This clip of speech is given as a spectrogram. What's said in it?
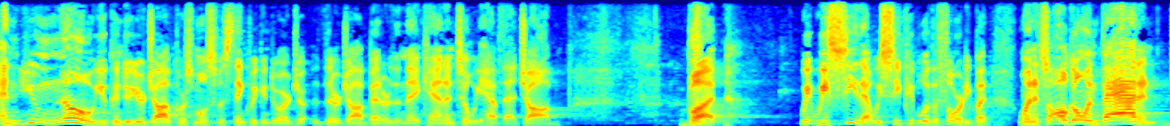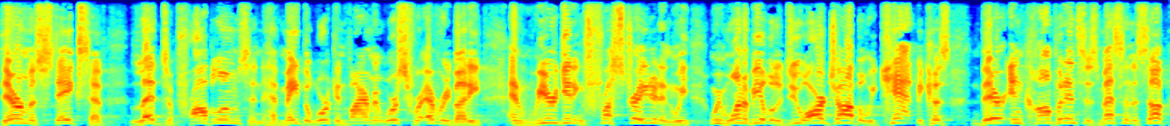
And you know you can do your job. Of course, most of us think we can do our jo- their job better than they can until we have that job. But we, we see that. We see people with authority. But when it's all going bad and their mistakes have led to problems and have made the work environment worse for everybody, and we're getting frustrated and we, we want to be able to do our job, but we can't because their incompetence is messing us up,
